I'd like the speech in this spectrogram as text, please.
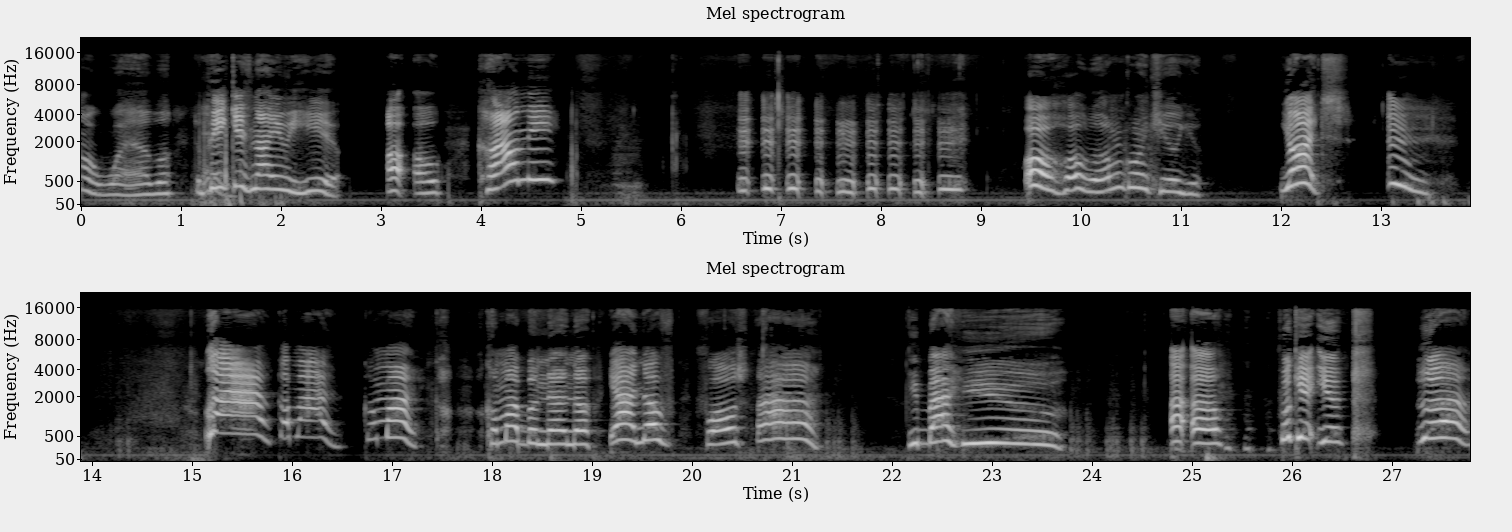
Oh whatever. The hey. pig is not even here. Uh oh. Clowny? Oh, hold on. I'm going to kill you. Yikes! Mm. Come on, banana. Yeah, enough falls. Ah. Get back here. Uh-oh. Forget you. Ah.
